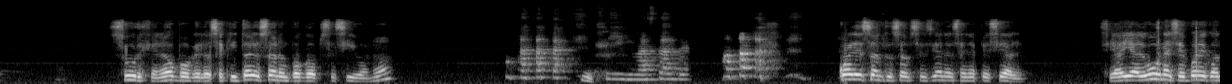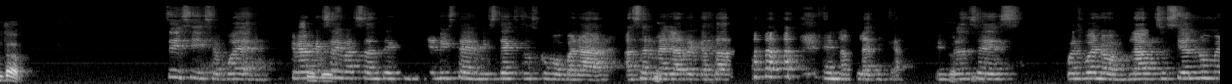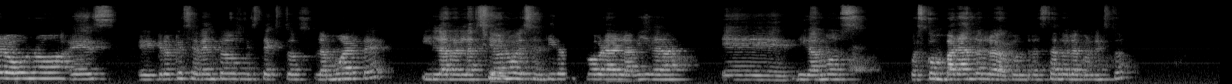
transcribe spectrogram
surge, ¿no? Porque los escritores son un poco obsesivos, ¿no? Sí, bastante. ¿Cuáles son tus obsesiones en especial? Si hay alguna y se puede contar. Sí, sí, se puede. Creo que soy bastante lista en mis textos como para hacerme la recatada en la plática. Entonces, pues bueno, la obsesión número uno es, eh, creo que se ve en todos mis textos, la muerte y la relación o el sentido que cobra la vida, eh, digamos, pues comparándola, contrastándola con esto.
